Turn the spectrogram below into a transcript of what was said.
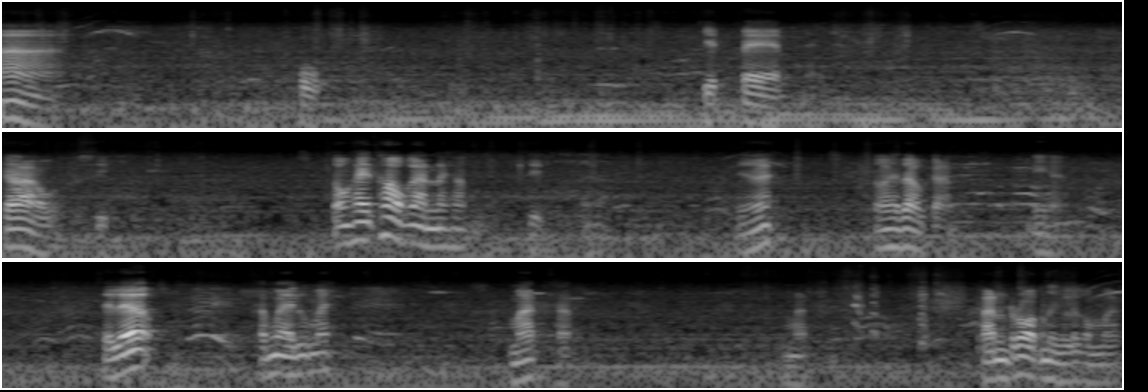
ห้าหกเจ็ดแปดเก้าสิบต้องให้เท่ากันนะครับสิบนะครับเห็นไหมต้องให้เท่ากันนี่ฮะ เสร็จแล้วทำไงรู้ไหมมัดครับ มัด พันรอบหนึ่งแล้วก็มัด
